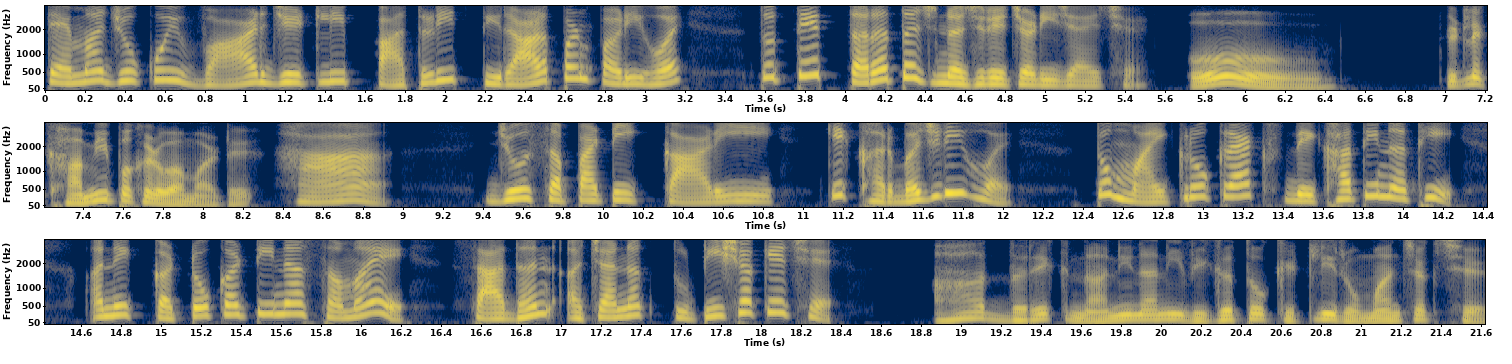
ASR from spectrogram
તેમાં જો કોઈ વાળ જેટલી પાતળી તિરાડ પણ પડી હોય તો તે તરત જ નજરે ચડી જાય છે. ઓ એટલે ખામી પકડવા માટે? હા જો સપાટી કાળી કે ખરબજડી હોય તો માઇક્રોક્રેક્સ દેખાતી નથી અને કટોકટીના સમયે સાધન અચાનક તૂટી શકે છે. આ દરેક નાની નાની વિગતો કેટલી રોમાંચક છે.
